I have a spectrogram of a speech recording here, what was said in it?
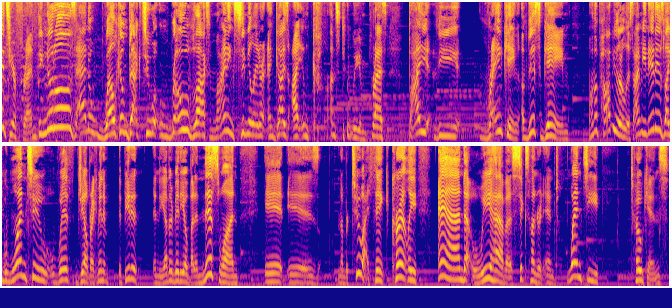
it's your friend Thinknoodles, and welcome back to Roblox Mining Simulator. And guys, I am constantly impressed by the ranking of this game on the popular list. I mean, it is like 1-2 with Jailbreak. I mean, it, it beat it in the other video, but in this one, it is number two, I think, currently. And we have a 620 tokens.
